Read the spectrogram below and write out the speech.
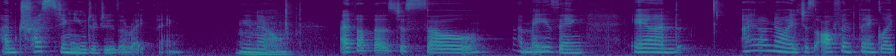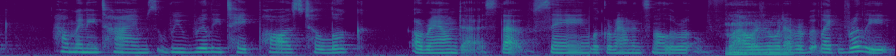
I'm trusting you to do the right thing. You mm. know? I thought that was just so amazing. And I don't know, I just often think like how many times we really take pause to look around us. That saying, look around and smell the flowers or mm-hmm. whatever, but like really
